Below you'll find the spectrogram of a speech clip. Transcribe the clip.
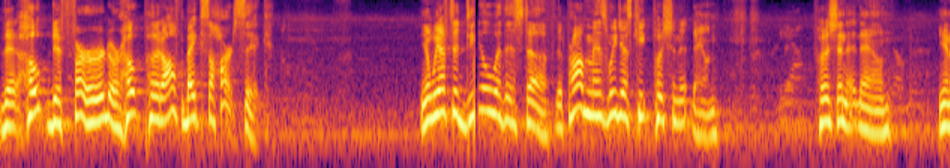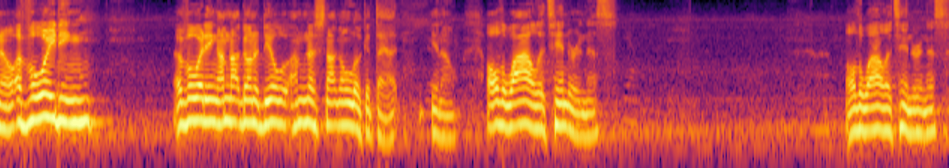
that hope deferred or hope put off makes the heart sick. You know, we have to deal with this stuff. The problem is we just keep pushing it down, yeah. pushing it down, you know, avoiding, avoiding, I'm not going to deal, I'm just not going to look at that, you know. All the while it's hindering us. All the while it's hindering us.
